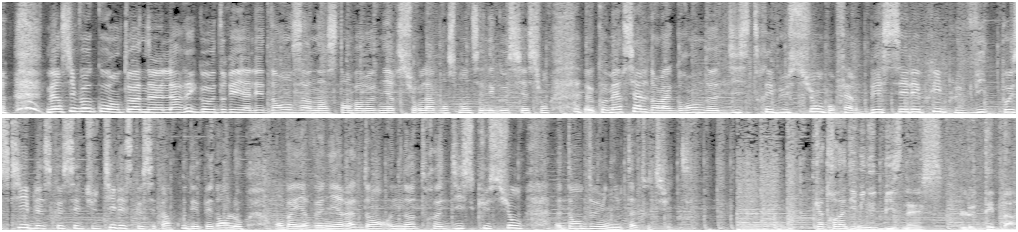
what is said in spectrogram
Merci beaucoup, Antoine Larigauderie. Allez, dans un instant, on va revenir sur l'avancement de ces négociations euh, commerciales dans la grande distribution pour faire baisser les prix le plus vite possible. Est-ce que c'est utile? Est-ce que c'est un coup d'épée dans l'eau? On va y revenir dans notre discussion dans deux minutes. À tout de suite. 90 minutes business, le débat.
